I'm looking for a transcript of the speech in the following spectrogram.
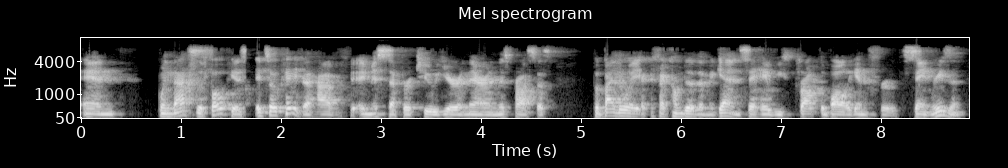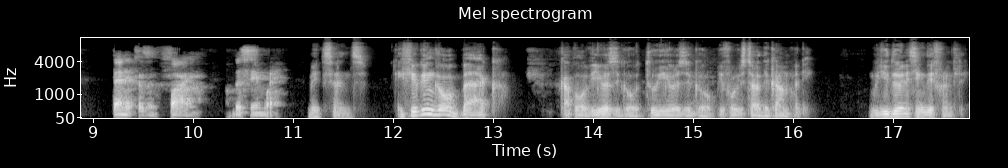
And when that's the focus, it's okay to have a misstep or two here and there in this process. But by the way, if I come to them again and say, hey, we dropped the ball again for the same reason, then it doesn't fly the same way. Makes sense. If you can go back a couple of years ago, two years ago, before you started the company, would you do anything differently?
